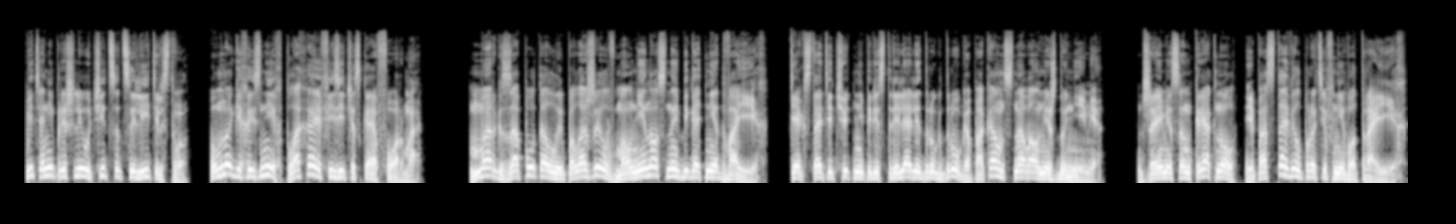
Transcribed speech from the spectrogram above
ведь они пришли учиться целительству. У многих из них плохая физическая форма. Марк запутал и положил в молниеносной беготне двоих. Те, кстати, чуть не перестреляли друг друга, пока он сновал между ними. Джеймисон крякнул и поставил против него троих.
